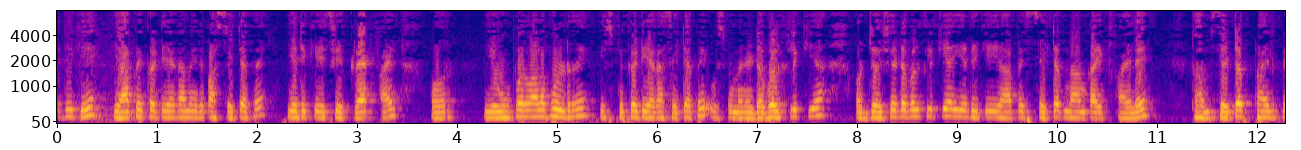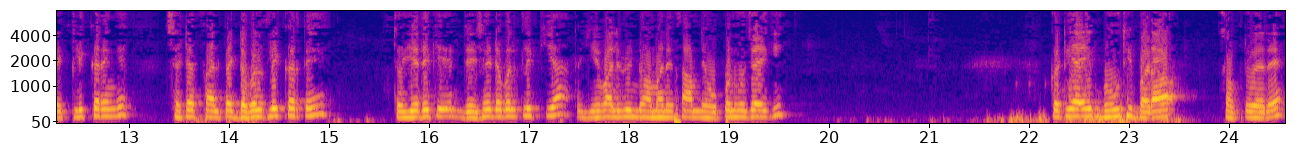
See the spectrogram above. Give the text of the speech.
ये देखिए, यहाँ पे कटिया का मेरे पास सेटअप है। ये देखिए, इसकी क्रैक फ़ाइल और ये ऊपर वाला फोल्डर है। इसमें कटिया का सेटअप है। उसमें मैंने डबल क्लिक किया और जैसे डबल क्लिक किया, ये देखिए, यहाँ पे सेटअप नाम का एक फ़ाइल है। तो हम सेटअप फ़ाइल पे क्लिक करेंगे। सेटअप फ़ाइल पे डबल क्लिक करते हैं। तो ये देखिए, जैसे डबल क्लिक किया तो ये वाली विंडो हमारे सामने ओपन हो जाएगी। कटिया एक बहुत ही बड़ा सॉफ्टवेयर है।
